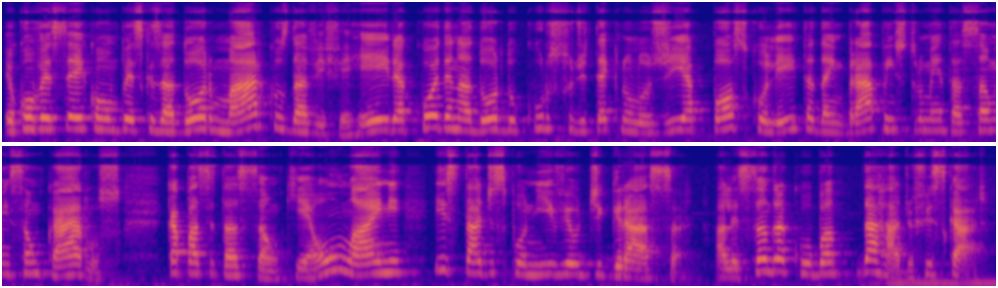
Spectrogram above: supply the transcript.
Eu conversei com o pesquisador Marcos Davi Ferreira, coordenador do curso de tecnologia pós-colheita da Embrapa Instrumentação em São Carlos. Capacitação que é online e está disponível de graça. Alessandra Cuba, da Rádio Fiscar.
